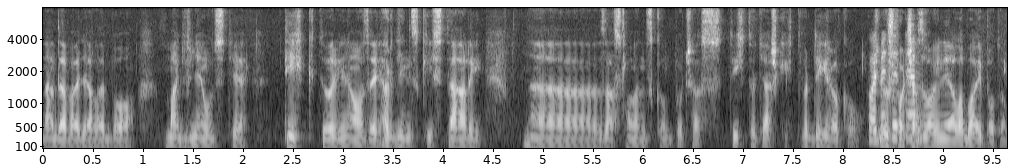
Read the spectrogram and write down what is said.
nadávať alebo mať v neúcte tých, ktorí naozaj hrdinsky stáli za Slovenskom počas týchto ťažkých tvrdých rokov. Poďme Či už teda... počas vojny, alebo aj potom.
